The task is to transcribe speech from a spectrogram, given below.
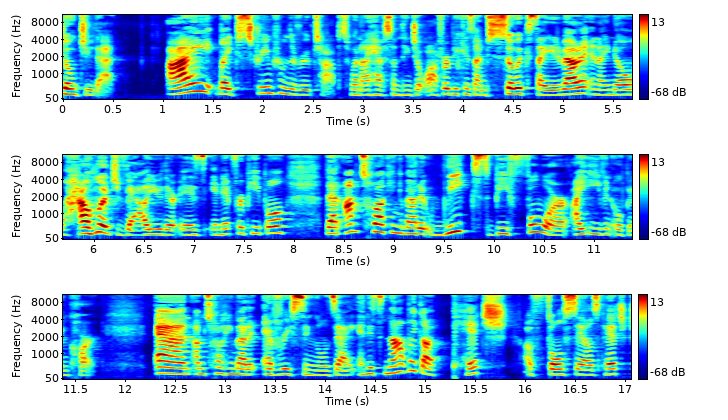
don't do that I like scream from the rooftops when I have something to offer because I'm so excited about it and I know how much value there is in it for people that I'm talking about it weeks before I even open cart. And I'm talking about it every single day. And it's not like a pitch, a full sales pitch.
